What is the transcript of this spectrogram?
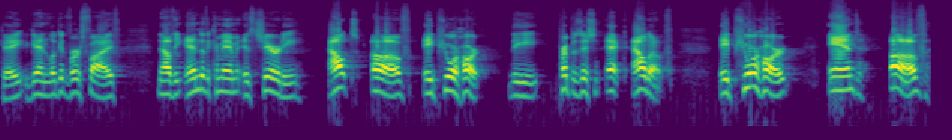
Okay, again, look at verse 5. Now, the end of the commandment is charity out of a pure heart. The preposition ek, out of. A pure heart and of,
